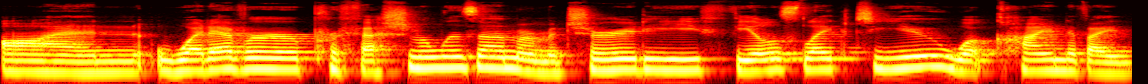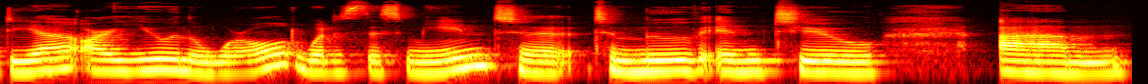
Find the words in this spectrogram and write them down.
on whatever professionalism or maturity feels like to you. What kind of idea are you in the world? What does this mean to, to move into um,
